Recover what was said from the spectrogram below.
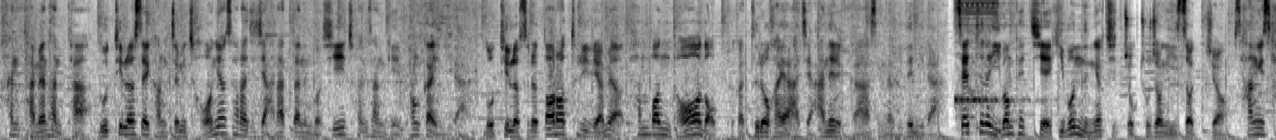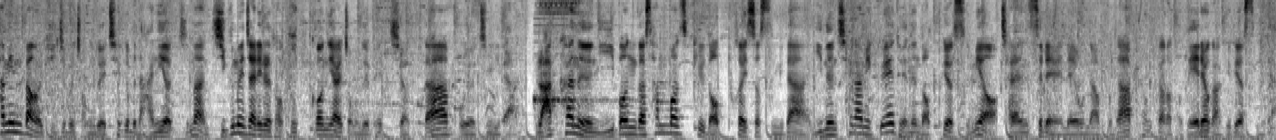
한타면 한타, 노틸러스의 강점이 전혀 사라지지 않았다는 것이 천상계의 평가입니다. 노틸러스를 떨어뜨리려면 한 번 더 너프가 들어가야 하지 않을까 생각이 듭니다. 세트는 이번 패치에 기본 능력치 쪽 조정이 있었죠. 상위 3인방을 뒤집을 정도의 체급은 아니었지만 지금의 자리를 더 굳건히 할 정도의 패치였다 보여집니다. 라카는 2번과 3번 스킬 너프가 있었습니다. 이는 체감이 꽤 되는 너프였으며 자연스레 레오나 보다 평가가 더 내려가게 되었습니다.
